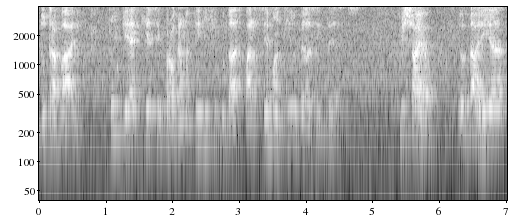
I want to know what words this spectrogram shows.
do trabalho, por que é que esse programa tem dificuldade para ser mantido pelas empresas? Michael, eu daria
